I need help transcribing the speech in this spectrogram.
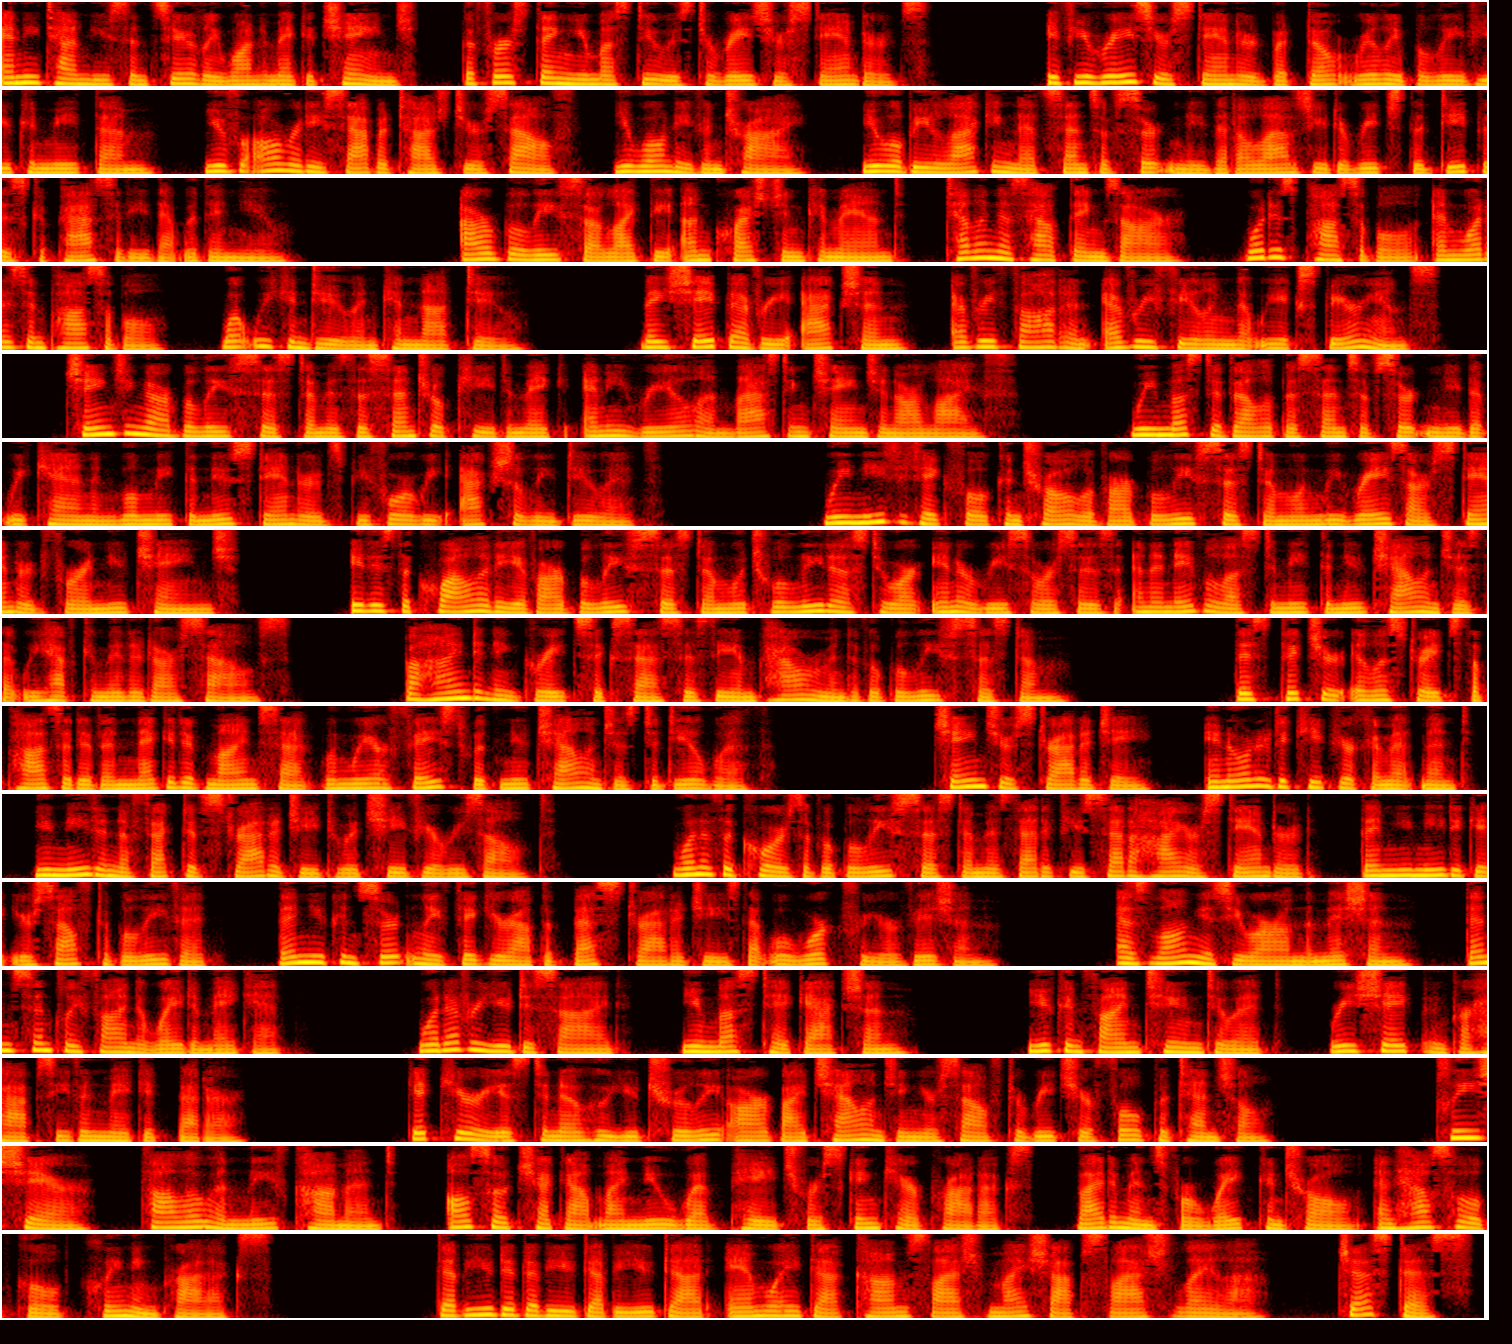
Anytime you sincerely want to make a change, the first thing you must do is to raise your standards. If you raise your standard but don't really believe you can meet them, you've already sabotaged yourself, you won't even try. You will be lacking that sense of certainty that allows you to reach the deepest capacity that within you. Our beliefs are like the unquestioned command, telling us how things are, what is possible and what is impossible, what we can do and cannot do. They shape every action, every thought, and every feeling that we experience. Changing our belief system is the central key to make any real and lasting change in our life. We must develop a sense of certainty that we can and will meet the new standards before we actually do it. We need to take full control of our belief system when we raise our standard for a new change. It is the quality of our belief system which will lead us to our inner resources and enable us to meet the new challenges that we have committed ourselves. Behind any great success is the empowerment of a belief system. This picture illustrates the positive and negative mindset when we are faced with new challenges to deal with. Change your strategy. In order to keep your commitment, you need an effective strategy to achieve your result. One of the cores of a belief system is that if you set a higher standard, then you need to get yourself to believe it, then you can certainly figure out the best strategies that will work for your vision. As long as you are on the mission, then simply find a way to make it. Whatever you decide, you must take action. You can fine tune to it, reshape, and perhaps even make it better. Get curious to know who you truly are by challenging yourself to reach your full potential. Please share, follow, and leave comment. Also, check out my new web page for skincare products, vitamins for weight control, and household gold cleaning products. www.amway.com slash myshop slash Layla. Justice.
